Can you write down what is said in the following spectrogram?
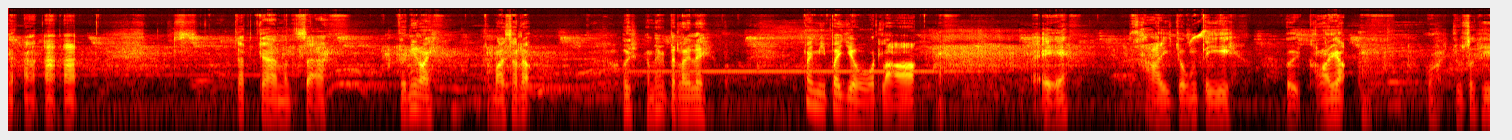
อ่าอะอะอะจัดการมันซะเดี๋ยวนี้หน่อยทำลายซะแล้วเฮ้ยทำให้ไม่เป็นไรเลยไม่มีประโยชน์หรอกเอ๋ใครโจมตีเฮ้ยใครอะโอ้ยหยุดสักที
